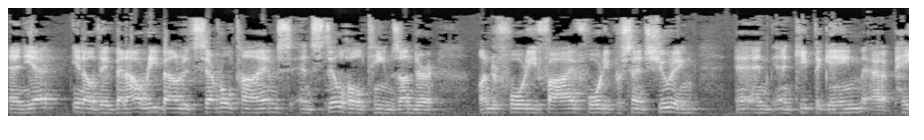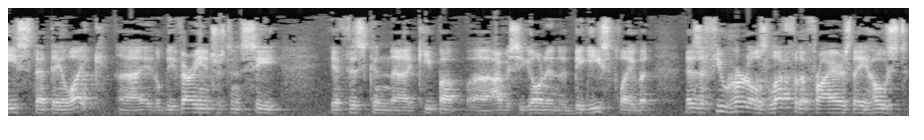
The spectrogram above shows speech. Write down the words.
And yet, you know, they've been out rebounded several times and still hold teams under under 45, 40 percent shooting, and and keep the game at a pace that they like. Uh, it'll be very interesting to see if this can uh, keep up. Uh, obviously, going into the Big East play, but there's a few hurdles left for the Friars. They host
